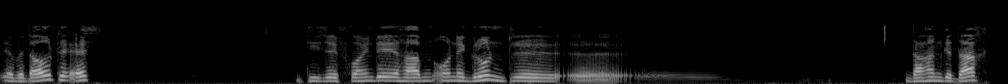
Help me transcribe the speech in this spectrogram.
er bedauerte es, diese Freunde haben ohne Grund äh, daran gedacht,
